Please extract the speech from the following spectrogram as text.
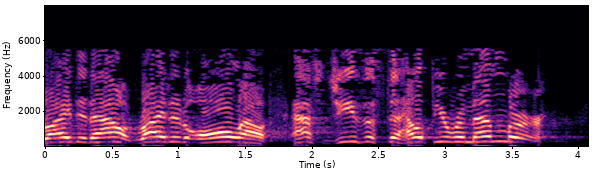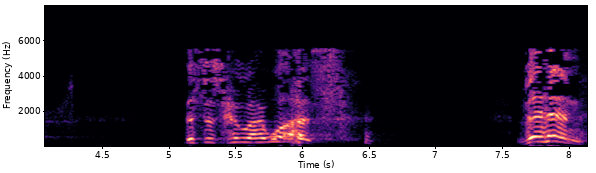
write it out. Write it all out. Ask Jesus to help you remember. This is who I was. Then,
